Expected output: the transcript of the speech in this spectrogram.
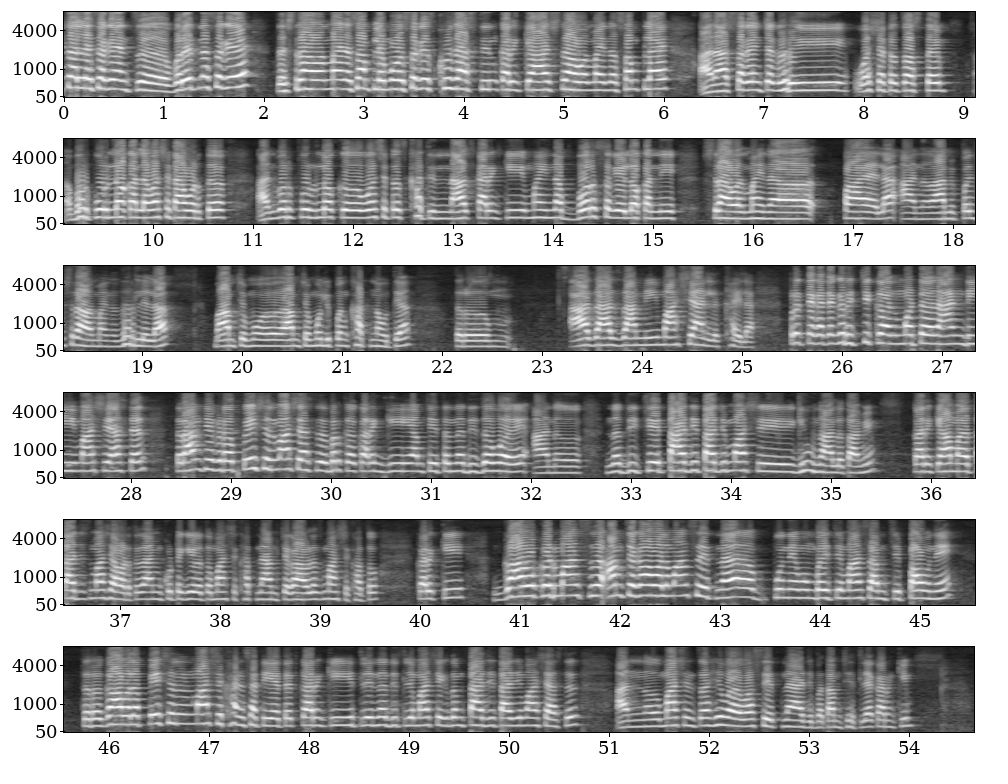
चाललंय सगळ्यांचं. बरे आहेत ना सगळे? तर श्रावण महिना संपल्यामुळे सगळेच खुश असतील कारण की आज श्रावण महिना संपलाय आणि आज सगळ्यांच्या घरी वशाटच असतंय. भरपूर लोकांना वशाट आवडतं आणि भरपूर लोक वशाटच खातील आज कारण की महिनाभर सगळे लोकांनी श्रावण महिना पाळायला आणि आम्ही पण श्रावण महिना धरलेला. मग आमच्या मु आमच्या मुली पण खात नव्हत्या. तर आज आज आम्ही मासे आणलेत खायला. प्रत्येकाच्या घरी चिकन मटन अंडी मासे असतात. तर आमच्या इकडं स्पेशल मासे असतात बरं का कारण की आमच्या इथं नदी जवळ आहे आणि नदीचे ताजे ताजे मासे घेऊन आलोत आम्ही. कारण की आम्हाला ताजेच मासे आवडतात. आम्ही कुठे गेलो तर मासे खात नाही आमच्या गावालाच मासे खातो. कारण की गावाकड माणसं आमच्या गावाला माणसं आहेत ना पुणे मुंबईचे माणसं आमचे पाहुणे. तर गावाला स्पेशल मासे खाण्यासाठी येतात कारण की इथले नदीतले मासे एकदम ताजे ताजे मासे असतात. आणि माशांचा हिवाळा वास येत नाही अजिबात आमच्या इथल्या कारण की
